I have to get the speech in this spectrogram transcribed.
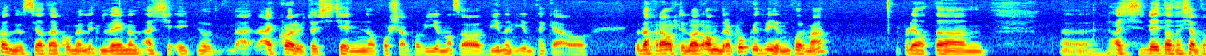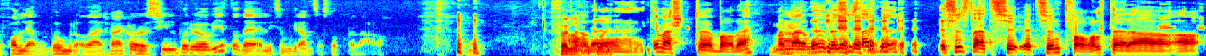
kan du si at jeg har kommet en liten vei, men jeg, jeg, jeg klarer jo ikke å kjenne noe forskjell på vin. Altså, vin er vin, tenker jeg. og Det er derfor jeg alltid lar andre plukke ut vinen for meg. Fordi at um, eh, jeg vet at jeg kommer til å falle igjen på området der. For jeg klarer å skille på rød og hvit, og det er liksom grensa stopper der, da. Følger Ja, det er ikke verst, eh, bare det. Men Nei. eh, det, det syns jeg, det, det synes jeg er et, et sunt forhold til det. Jeg har-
